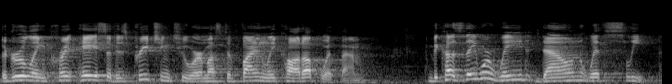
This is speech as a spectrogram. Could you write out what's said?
The grueling pace of his preaching tour must have finally caught up with them, because they were weighed down with sleep.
